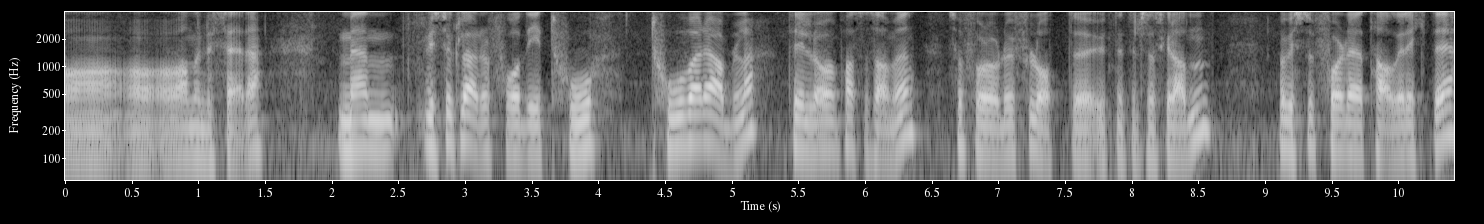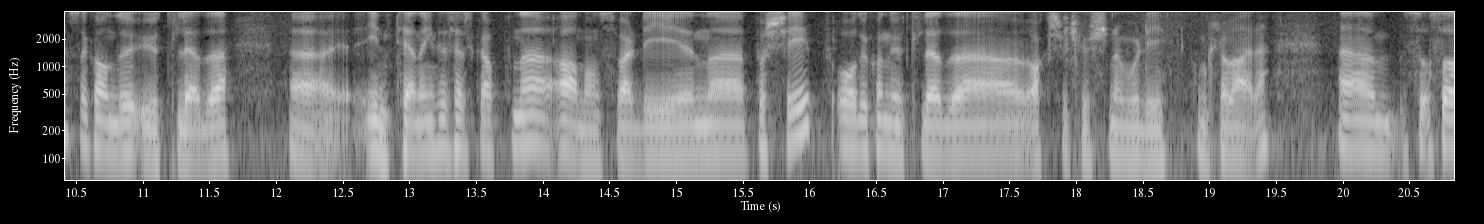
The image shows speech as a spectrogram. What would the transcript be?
å, å analysere. Men hvis du klarer å få de to, to variablene til å passe sammen, så får du flåteutnyttelsesgraden. Og hvis du får det tallet riktig, så kan du utlede eh, inntjeningen til selskapene, annonsverdiene på skip, og du kan utlede aksjekursene hvor de kommer til å være. Eh, så, så,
